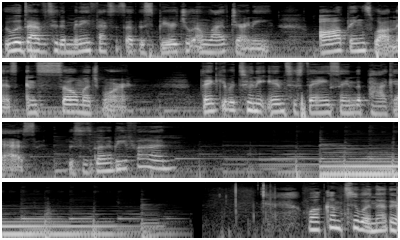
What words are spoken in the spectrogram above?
We will dive into the many facets of the spiritual and life journey, all things wellness, and so much more. Thank you for tuning in to Staying Sane, the podcast. This is going to be fun. Welcome to another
